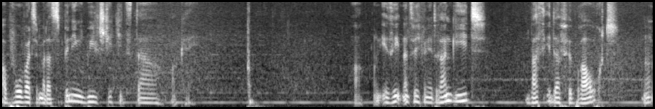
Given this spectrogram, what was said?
Obwohl, warte mal, das Spinning Wheel steht jetzt da. Okay. Oh, und ihr seht natürlich, wenn ihr dran geht, was ihr dafür braucht. Ne?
